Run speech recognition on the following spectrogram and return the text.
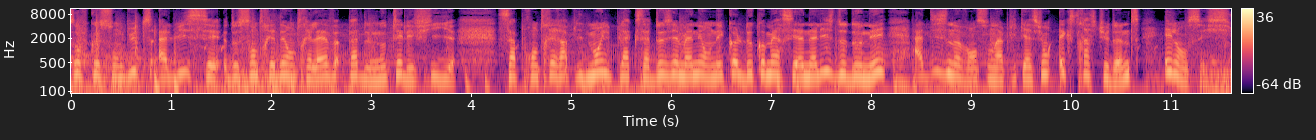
Sauf que son but à lui, c'est de s'entraider entre élèves, pas de noter les filles. Ça prend très rapidement, il plaque sa deuxième année en école de commerce et analyse de données. À 19 ans, son application Extra Student est lancée.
